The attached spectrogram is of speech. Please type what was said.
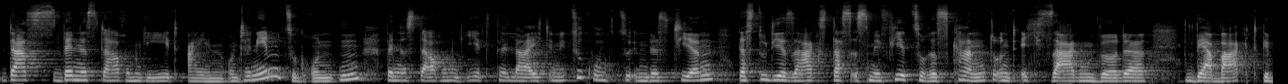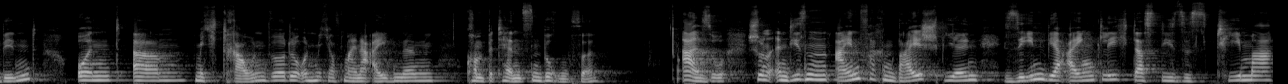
dass wenn es darum geht, ein Unternehmen zu gründen, wenn es darum geht, vielleicht in die Zukunft zu investieren, dass du dir sagst, das ist mir viel zu riskant und ich sagen würde, wer wagt, gewinnt und ähm, mich trauen würde und mich auf meine eigenen Kompetenzen berufe. Also schon an diesen einfachen Beispielen sehen wir eigentlich, dass dieses Thema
